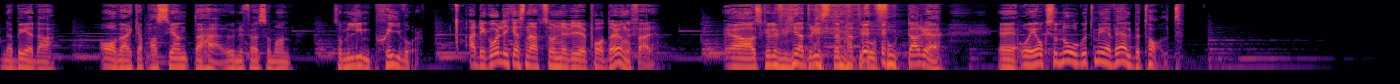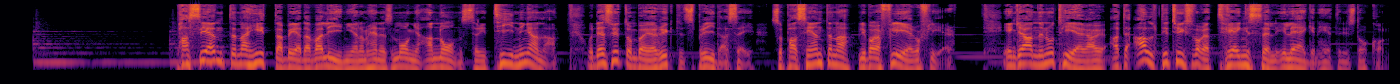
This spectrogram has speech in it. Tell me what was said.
När Beda avverkar patienter här, ungefär som, man, som limpskivor. Ja, det går lika snabbt som när vi är poddar ungefär. Jag skulle vilja drista mig att det går fortare eh, och är också något mer välbetalt. Patienterna hittar Beda Wallin genom hennes många annonser i tidningarna och dessutom börjar ryktet sprida sig, så patienterna blir bara fler och fler. En granne noterar att det alltid tycks vara trängsel i lägenheten i Stockholm.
